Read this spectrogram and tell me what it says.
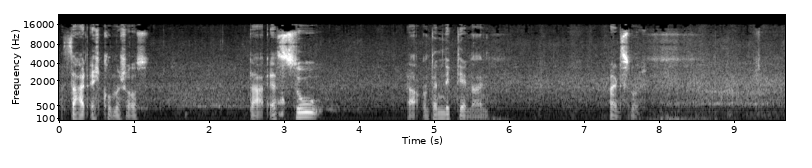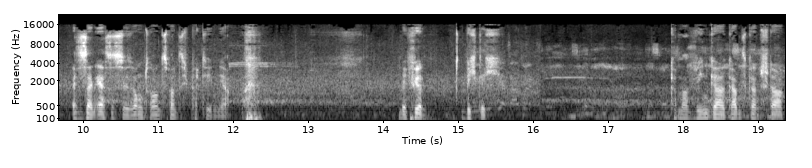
Das sah halt echt komisch aus. Da, er ist so... Ja, und dann nickt er ihn ein. 1-0. Es ist sein erstes Saisontor und 20 Partien, ja. Wir führen. Wichtig. Kammerwinker ganz, ganz stark.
